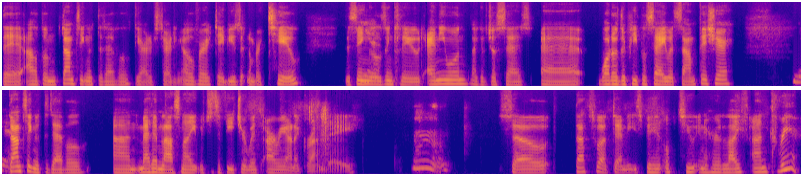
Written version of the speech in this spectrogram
the album Dancing with the Devil, The Art of Starting Over debuts at number two. The singles include Anyone, like I've just said, uh, What Other People Say with Sam Fischer, yeah. Dancing with the Devil, and Met Him Last Night, which is a feature with Ariana Grande. Oh, So that's what Demi's been up to in her life and career.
